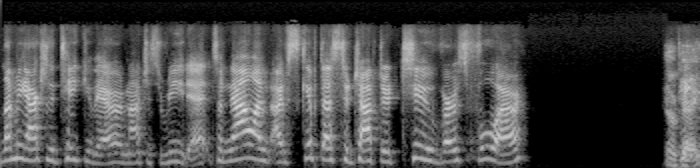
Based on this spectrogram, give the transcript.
let me actually take you there and not just read it. So now i have skipped us to chapter two, verse four. Okay.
